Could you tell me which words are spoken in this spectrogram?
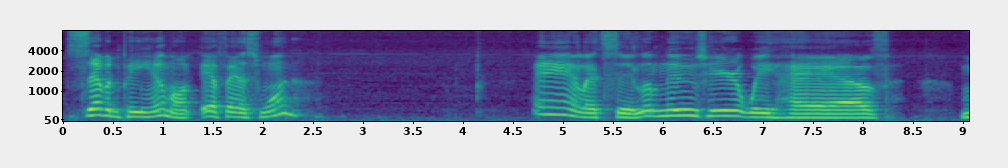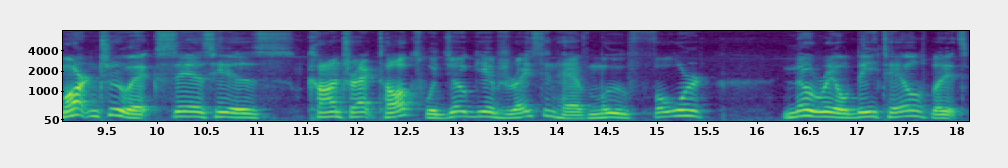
7 p.m. on FS1. And let's see, a little news here. We have Martin Truex says his contract talks with Joe Gibbs Racing have moved forward. No real details, but it's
